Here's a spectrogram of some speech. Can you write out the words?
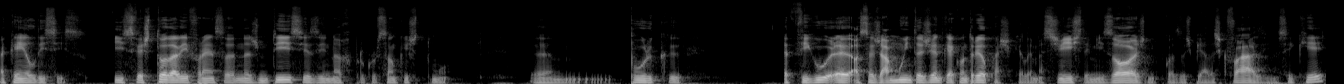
A quem ele disse isso. E isso fez toda a diferença nas notícias e na repercussão que isto tomou. Um, porque a figura, ou seja, há muita gente que é contra ele porque acha que ele é machista e misógino por causa das piadas que faz e não sei o quê.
